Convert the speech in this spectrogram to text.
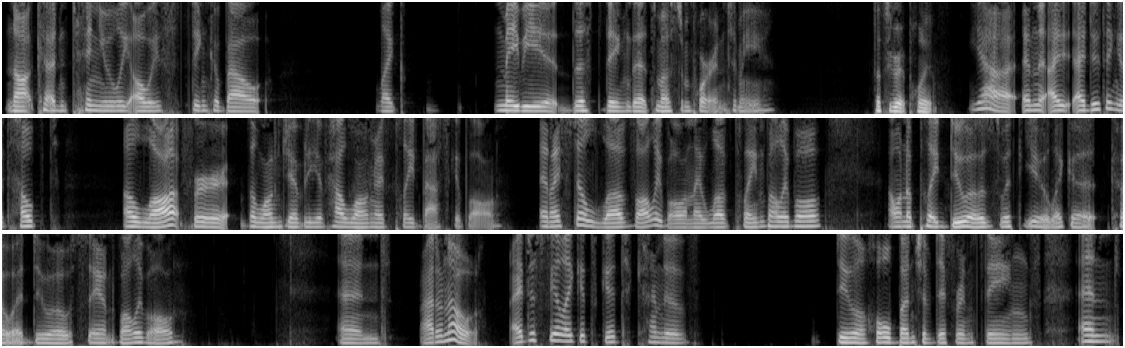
not continually always think about like maybe the thing that's most important to me. That's a great point. Yeah, and I I do think it's helped a lot for the longevity of how long I've played basketball. And I still love volleyball and I love playing volleyball. I want to play duos with you, like a co ed duo sand volleyball. And I don't know. I just feel like it's good to kind of do a whole bunch of different things. And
